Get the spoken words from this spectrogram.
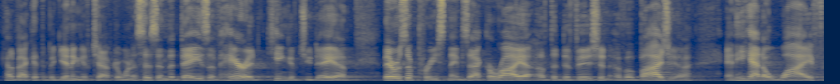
kind of back at the beginning of chapter 1. It says, In the days of Herod, king of Judea, there was a priest named Zechariah of the division of Abijah, and he had a wife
